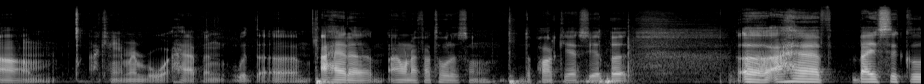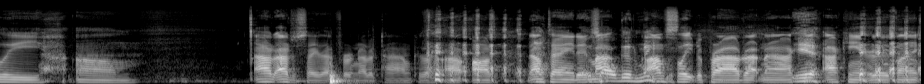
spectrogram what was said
um, can't remember what happened with the. Uh, I had a. I don't know if I told this on the podcast yet, but uh, I have basically. Um, I'll, I'll just say that for another time because I, I, I'm telling you, dude, my- good. I'm sleep deprived right now. I can't. Yeah. I can't really think.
